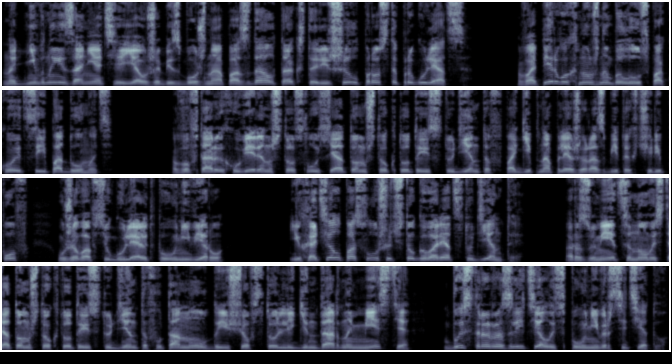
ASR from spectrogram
На дневные занятия я уже безбожно опоздал, так что решил просто прогуляться. Во-первых, нужно было успокоиться и подумать. Во-вторых, уверен, что слухи о том, что кто-то из студентов погиб на пляже разбитых черепов, уже вовсю гуляют по универу, и хотел послушать, что говорят студенты. Разумеется, новость о том, что кто-то из студентов утонул, да еще в столь легендарном месте, быстро разлетелась по университету.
